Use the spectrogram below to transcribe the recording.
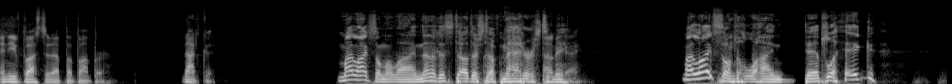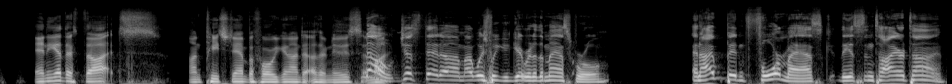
and you've busted up a bumper. Not good. My life's on the line. None of this other stuff matters to me. My life's on the line. Dead leg. Any other thoughts on Peach Jam before we get on to other news? No, just that um, I wish we could get rid of the mask rule. And I've been for mask this entire time.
